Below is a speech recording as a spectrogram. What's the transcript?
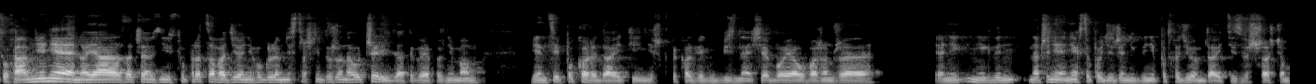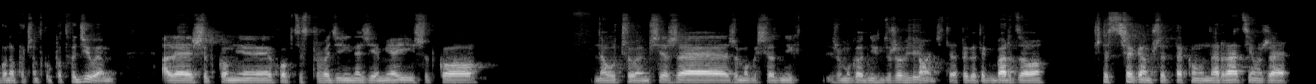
Słucham, nie, nie, no ja zacząłem z nimi współpracować i oni w ogóle mnie strasznie dużo nauczyli, dlatego ja pewnie mam więcej pokory do IT niż ktokolwiek w biznesie, bo ja uważam, że ja nigdy, znaczy nie, nie chcę powiedzieć, że nigdy nie podchodziłem do IT z wyższością, bo na początku podchodziłem, ale szybko mnie chłopcy sprowadzili na ziemię i szybko nauczyłem się, że, że mogę się od nich, że mogę od nich dużo wziąć. Dlatego tak bardzo przestrzegam przed taką narracją, że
